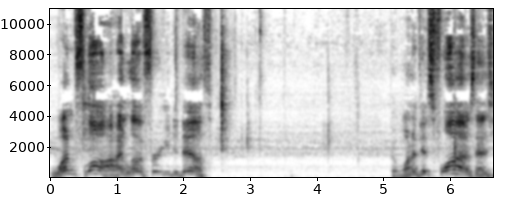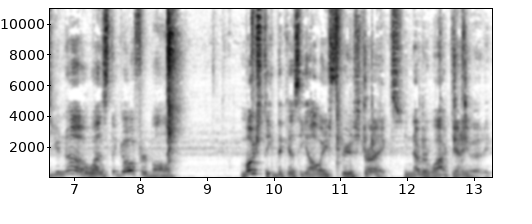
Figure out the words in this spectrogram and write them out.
one flaw, I love Fergie to death. But one of his flaws, as you know, was the gopher ball. Mostly because he always threw strikes. He never walked anybody.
